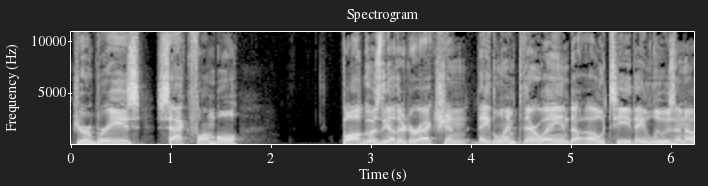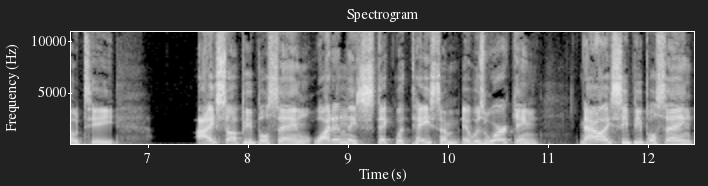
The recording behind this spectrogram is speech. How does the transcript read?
Drew Brees, sack fumble. Ball goes the other direction. They limp their way into OT. They lose an OT. I saw people saying, why didn't they stick with Taysom? It was working. Now I see people saying,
